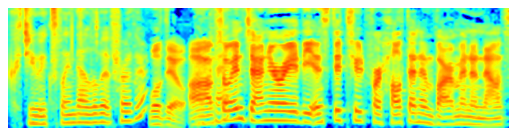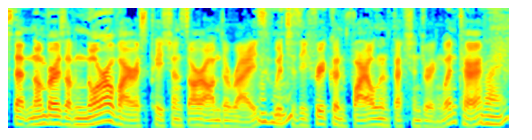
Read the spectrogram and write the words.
Could you explain that a little bit further? We'll do. Um, Okay. So in January, the Institute for Health and Environment announced that numbers of norovirus patients are on the rise, which is a frequent viral infection during winter. Mm-hmm. Right.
